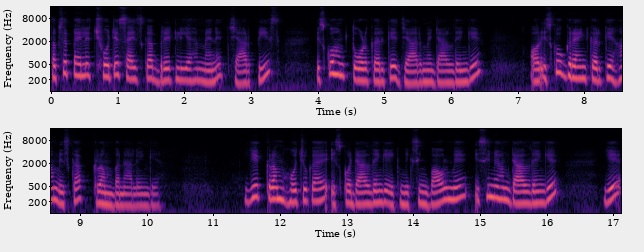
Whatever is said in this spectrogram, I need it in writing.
सबसे पहले छोटे साइज़ का ब्रेड लिया है मैंने, चार पीस इसको हम तोड़ करके जार में डाल देंगे और इसको ग्राइंड करके हम इसका क्रम बना लेंगे। ये क्रम हो चुका है, इसको डाल देंगे एक मिक्सिंग बाउल में। इसी में हम डाल देंगे ये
